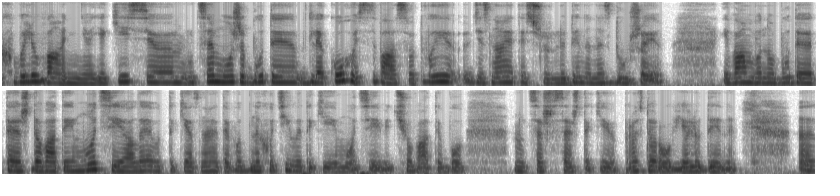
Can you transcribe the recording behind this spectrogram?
хвилювання, якісь е, це може бути для когось з вас. От ви дізнаєтесь, що людина не здужує. І вам воно буде теж давати емоції, але от таке, знаєте, ви б не хотіли такі емоції відчувати, бо ну, це ж все ж таки про здоров'я людини. Е,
